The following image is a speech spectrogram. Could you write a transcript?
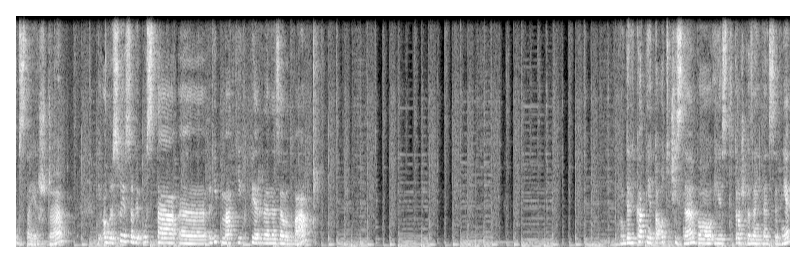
usta jeszcze. I obrysuję sobie usta e, Lip Matic Pierre 02. Delikatnie to odcisnę, bo jest troszkę za intensywnie.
